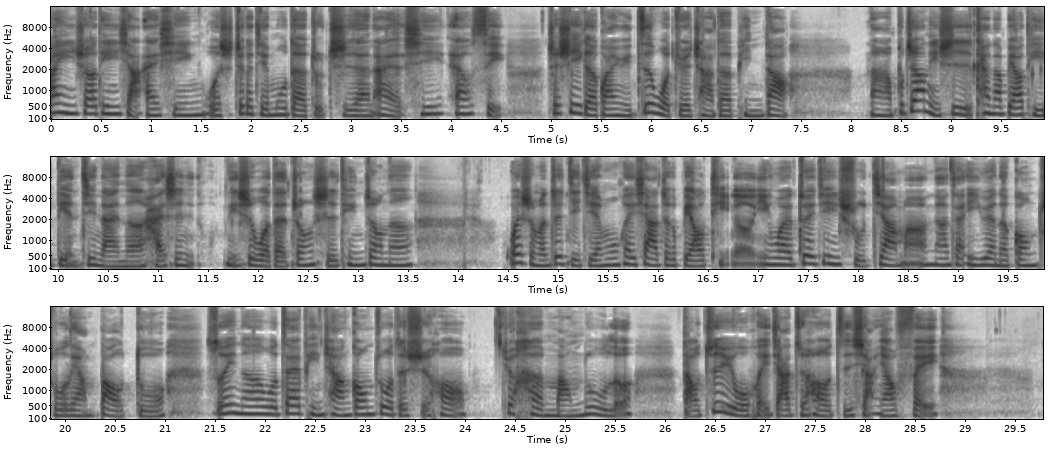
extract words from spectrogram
欢迎收听小爱心，我是这个节目的主持人艾尔西 （Elsie）。这是一个关于自我觉察的频道。那不知道你是看到标题点进来呢，还是你是我的忠实听众呢？为什么这集节目会下这个标题呢？因为最近暑假嘛，那在医院的工作量爆多，所以呢，我在平常工作的时候就很忙碌了，导致于我回家之后只想要废。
